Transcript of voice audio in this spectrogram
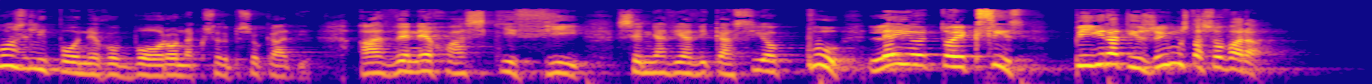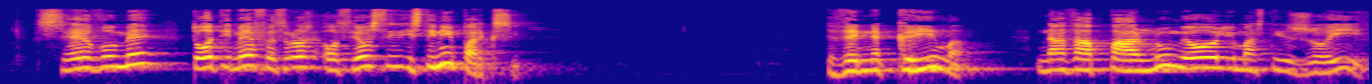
Πώς λοιπόν εγώ μπορώ να ξοδέψω κάτι αν δεν έχω ασκηθεί σε μια διαδικασία που λέει το εξής πήρα τη ζωή μου στα σοβαρά. Σέβομαι το ότι με έφερε ο Θεός στην ύπαρξη δεν είναι κρίμα να δαπανούμε όλη μας τη ζωή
